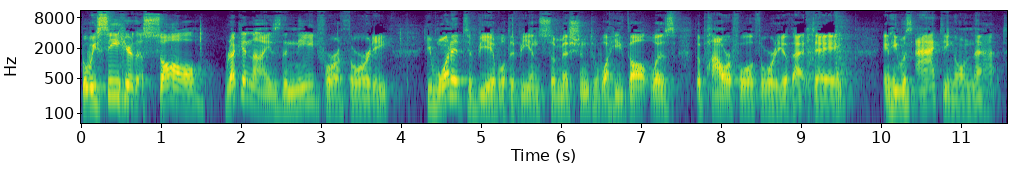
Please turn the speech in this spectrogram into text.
But we see here that Saul recognized the need for authority. He wanted to be able to be in submission to what he thought was the powerful authority of that day, and he was acting on that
